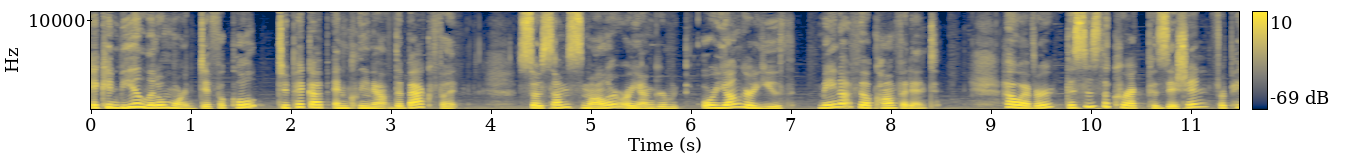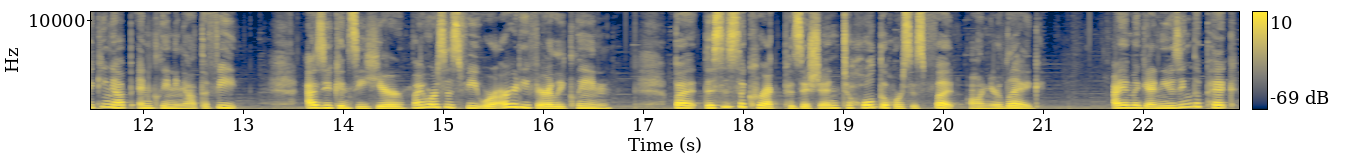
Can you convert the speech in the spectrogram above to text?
It can be a little more difficult to pick up and clean out the back foot, so some smaller or younger or younger youth may not feel confident. However, this is the correct position for picking up and cleaning out the feet. As you can see here, my horse's feet were already fairly clean, but this is the correct position to hold the horse's foot on your leg. I am again using the pick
